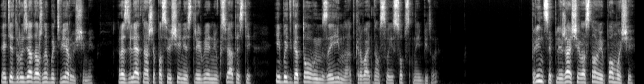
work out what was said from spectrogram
Эти друзья должны быть верующими, разделять наше посвящение стремлению к святости и быть готовым взаимно открывать нам свои собственные битвы. Принцип, лежащий в основе помощи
